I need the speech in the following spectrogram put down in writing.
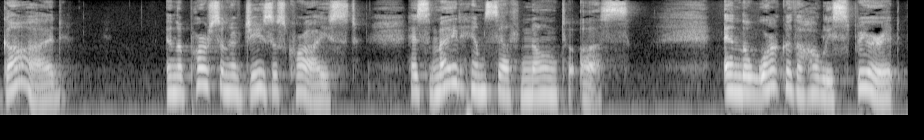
God, in the person of Jesus Christ, has made himself known to us. And the work of the Holy Spirit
